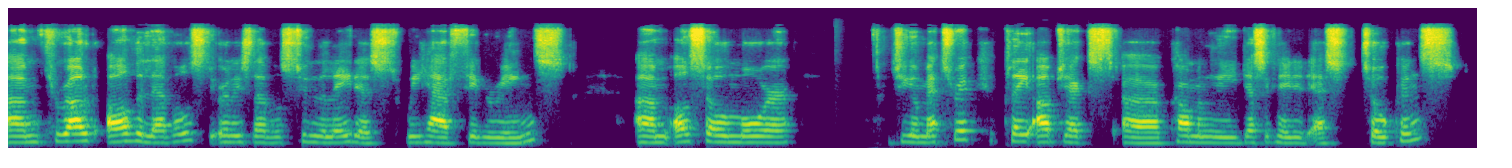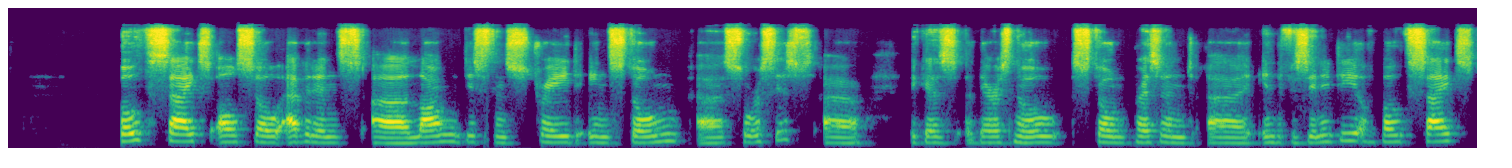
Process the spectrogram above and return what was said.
Um, throughout all the levels, the earliest levels to the latest, we have figurines, um, also more geometric clay objects uh, commonly designated as tokens. Both sites also evidence uh, long distance trade in stone uh, sources, uh, because there is no stone present uh, in the vicinity of both sites,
